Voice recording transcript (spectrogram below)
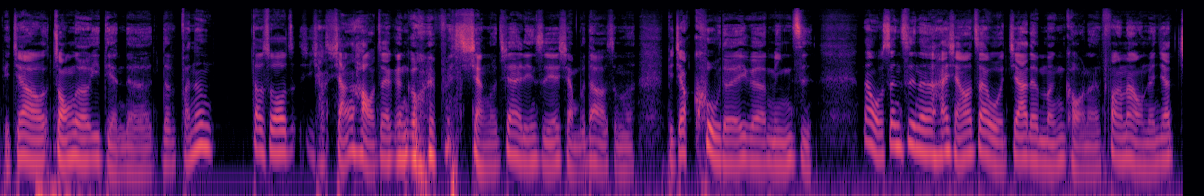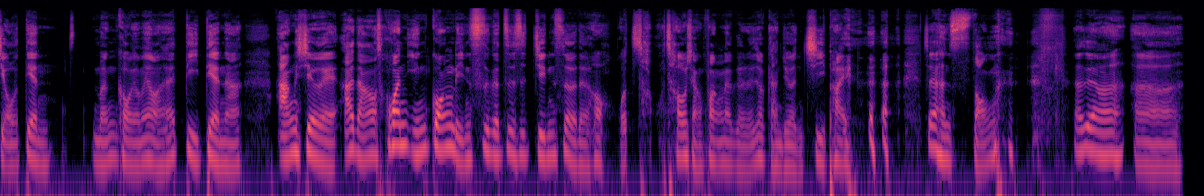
比较中二一点的的，反正到时候想想好再跟各位分享。我现在临时也想不到什么比较酷的一个名字。那我甚至呢还想要在我家的门口呢放那种人家酒店。门口有没有还地垫啊？红色的啊，然后欢迎光临四个字是金色的吼，我超超想放那个的，就感觉很气派，这样很怂。那这样呢？呃，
